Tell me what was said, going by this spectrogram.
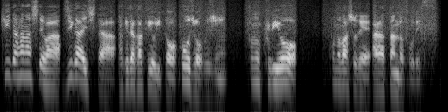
聞いた話では自害した武田勝頼と北条夫人、その首をこの場所で洗ったんだそうです。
